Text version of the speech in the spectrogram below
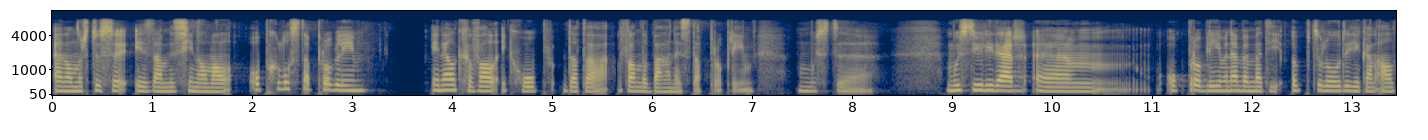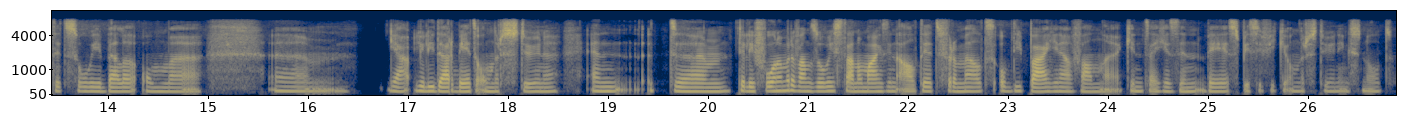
En ondertussen is dat misschien allemaal opgelost, dat probleem. In elk geval, ik hoop dat dat van de baan is, dat probleem. Moesten, moesten jullie daar um, ook problemen hebben met die up te loaden, je kan altijd zo weer bellen om uh, um, ja, jullie daarbij te ondersteunen. En het um, telefoonnummer van Zoe staat normaal gezien altijd vermeld op die pagina van uh, Kind en Gezin bij specifieke ondersteuningsnood.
